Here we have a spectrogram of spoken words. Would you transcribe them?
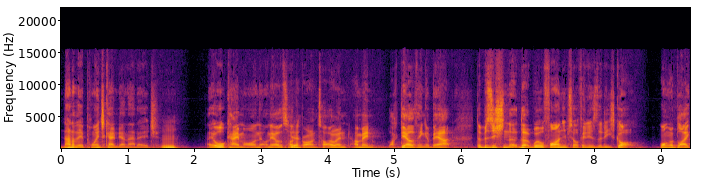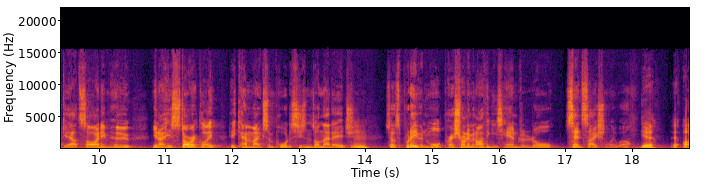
None of their points came down that edge. Mm. They all came on on the other side Yeah. of Brian To'o. And I mean, like the other thing about the position that, that Will finds himself in is that he's got Waqa Blake outside him, who you know historically he can make some poor decisions on that edge. Mm. So it's put even more pressure on him, and I think he's handled it all sensationally well. Yeah, I-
